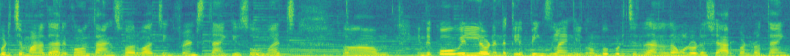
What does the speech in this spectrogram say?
பிடிச்சமானதாக இருக்கும். தேங்க்ஸ் ஃபார் வாட்சிங் friends thank you so much இந்த கோவிலோட இந்த கிளிப்பிங்ஸ்லாம் எங்களுக்கு ரொம்ப பிடிச்சிருந்தது. அதனால தான் உங்களோட ஷேர் பண்ணுறோம் தேங்க்யூ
